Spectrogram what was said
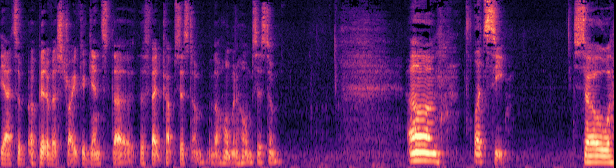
yeah, it's a, a bit of a strike against the the Fed Cup system, the home and home system. Um, let's see. So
